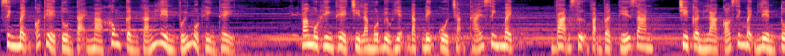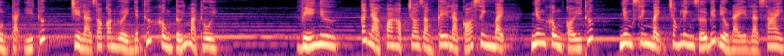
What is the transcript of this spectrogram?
sinh mệnh có thể tồn tại mà không cần gắn liền với một hình thể. Và một hình thể chỉ là một biểu hiện đặc định của trạng thái sinh mệnh. Vạn sự vạn vật thế gian chỉ cần là có sinh mệnh liền tồn tại ý thức, chỉ là do con người nhận thức không tới mà thôi. Ví như, các nhà khoa học cho rằng cây là có sinh mệnh nhưng không có ý thức nhưng sinh mệnh trong linh giới biết điều này là sai,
